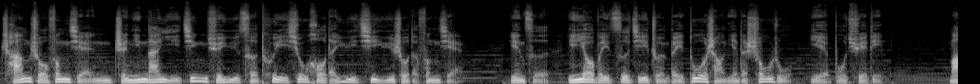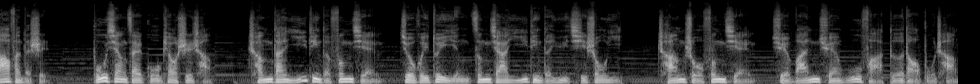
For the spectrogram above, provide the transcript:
长寿风险指您难以精确预测退休后的预期余寿的风险，因此您要为自己准备多少年的收入也不确定。麻烦的是，不像在股票市场，承担一定的风险就会对应增加一定的预期收益，长寿风险却完全无法得到补偿，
